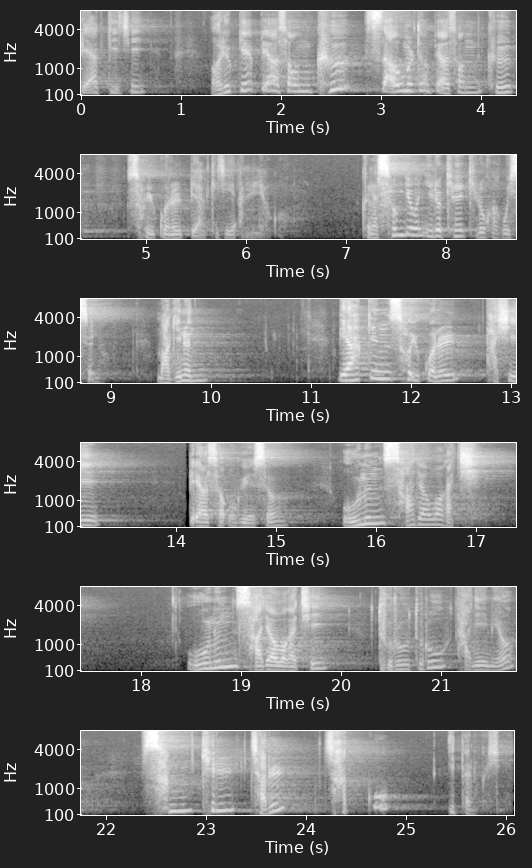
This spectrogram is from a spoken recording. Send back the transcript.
빼앗기지 어렵게 빼앗아온 그 싸움을 통해 빼앗아온 그 소유권을 빼앗기지 않으려고. 그러나 성경은 이렇게 기록하고 있어요. 마귀는 빼앗긴 소유권을 다시 빼앗아 오기 위해서 우는 사자와 같이 우는 사자와 같이 두루두루 다니며 삼킬 자를 찾고 있다는 것입니다.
